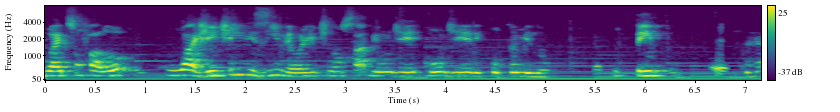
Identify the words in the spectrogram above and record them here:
o Edson falou, o agente é invisível, a gente não sabe onde, onde ele contaminou. O tempo. É. Né?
